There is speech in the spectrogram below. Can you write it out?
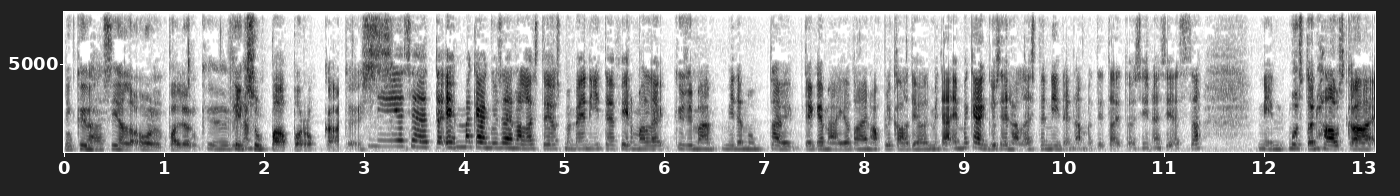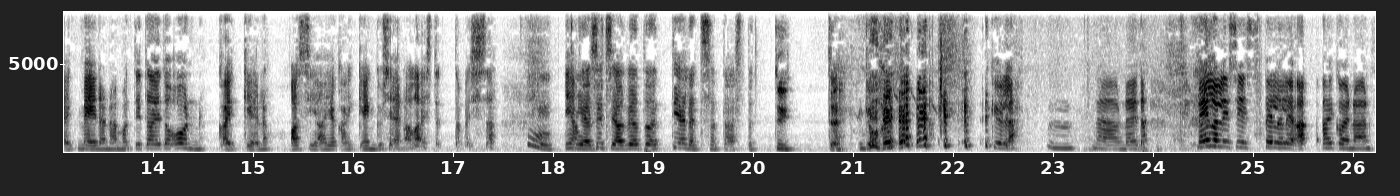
niin kyllähän siellä on paljon Kyllä. fiksumpaa porukkaa töissä. Niin ja se, että en mäkään kyseenalaista, jos mä menen IT-firmalle kysymään miten mun, tai tekemään jotain applikaatioita, mitä en mäkään kyseenalaista niiden ammattitaitoa siinä asiassa. Niin musta on hauskaa, että meidän ammattitaito on kaikkien asia ja kaikkien kyseenalaistettavissa. Mm. Ja- Ja, sitten siellä vielä tiedät sä tästä tyttö. Joo. Kyllä. Mm, on näitä. Meillä oli siis, meillä oli aikoinaan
